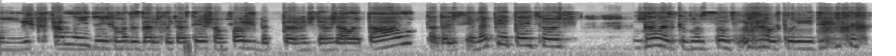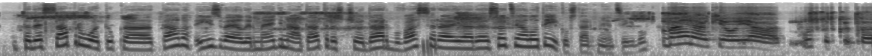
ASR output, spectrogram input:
un viss, kas tam līdzīgs. Man tas darbs likās tiešām foršs, bet uh, viņš, diemžēl, ir tālu. Tādēļ es viņam nepieteicos. Galvenais, ka man suns braukt līdzi. Tad es saprotu, ka tava izvēle ir mēģināt atrast šo darbu vasarai ar eh, sociālo tīklu starpniecību. Vairāk jau, jā, uzskatu, ka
